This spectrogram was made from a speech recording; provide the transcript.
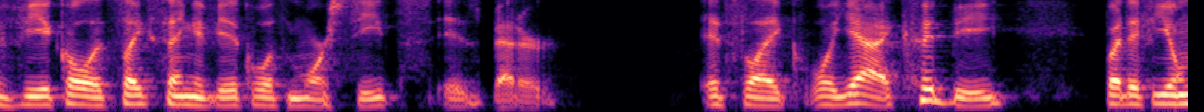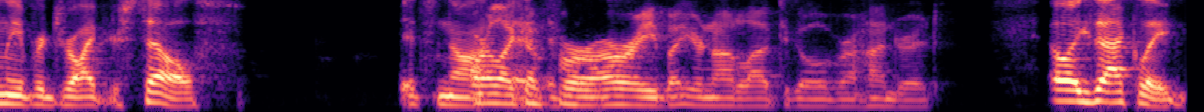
vehicle. It's like saying a vehicle with more seats is better. It's like, well, yeah, it could be, but if you only ever drive yourself, it's not. or like a it- Ferrari, but you're not allowed to go over 100. Oh, exactly.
